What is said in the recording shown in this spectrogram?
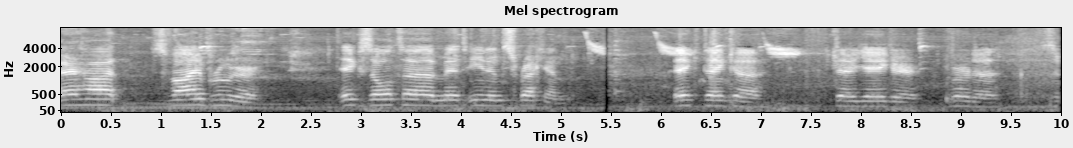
Er hat zwei Brüder. Ich sollte mit ihnen sprechen. Ich denke, der Jäger würde so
